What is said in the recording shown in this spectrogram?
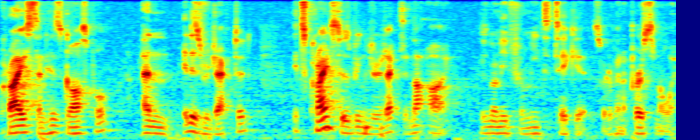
Christ and his gospel, and it is rejected, it's Christ who's being rejected, not I. There's no need for me to take it sort of in a personal way.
